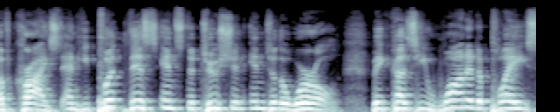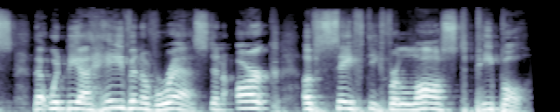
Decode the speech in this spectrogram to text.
of Christ. And he put this institution into the world because he wanted a place that would be a haven of rest, an ark of safety for lost people.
